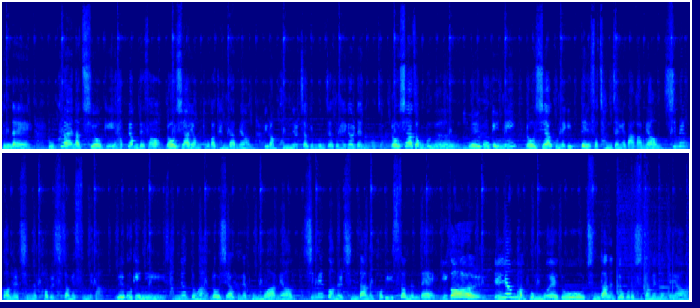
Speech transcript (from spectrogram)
근데 우크라이나 지역이 합병돼서 러시아 영토가 된다면 이런 법률적인 문제도 해결되는 거죠. 러시아 정부는 외국인이 러시아군에 입대해서 전쟁에 나가면 시민권을 주는 법을 수정했습니다. 외국인이 3년 동안 러시아 군에 복무하면 시민권을 준다는 법이 있었는데 이걸 1년만 복무해도 준다는 쪽으로 수정했는데요.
